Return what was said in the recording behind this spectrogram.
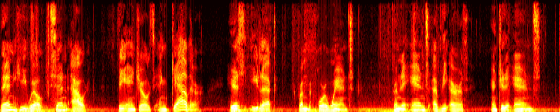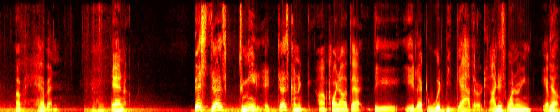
Then he will send out the angels and gather his elect from the four winds, from the ends of the earth and to the ends of heaven. Mm-hmm. And this does, to me, it does kind of uh, point out that the elect would be gathered. I'm just wondering if, yeah.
